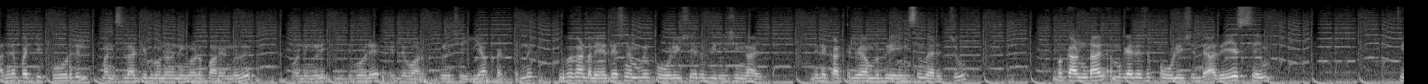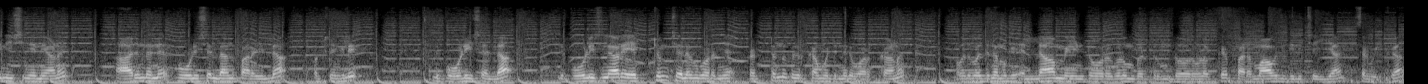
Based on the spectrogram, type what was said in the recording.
അതിനെപ്പറ്റി കൂടുതൽ മനസ്സിലാക്കിയത് കൊണ്ടാണ് നിങ്ങളോട് പറയുന്നത്. അപ്പോൾ നിങ്ങൾ ഇതുപോലെ വലിയ വർക്കുകൾ ചെയ്യുക പെട്ടെന്ന്. ഇപ്പോൾ കണ്ടല്ലോ ഏകദേശം നമുക്ക് പോളിഷ് ചെയ്ത് ഫിനിഷിംഗ് ആയി. ഇതിന്റെ കട്ടിൽ നമ്മൾ ഗ്രെയിൻസ് വരച്ചു. അപ്പോൾ കണ്ടാൽ നമുക്ക് ഏകദേശം പോളിഷിന്റെ അതേ സെയിം ഫിനിഷിങ് തന്നെയാണ്. ആരും തന്നെ പോളിഷ് അല്ല എന്ന് പറയില്ല. പക്ഷേങ്കിൽ ഇത് പോളിഷ് അല്ല ഇത് പോളിഷിനാറ് ഏറ്റവും ചിലവ് കുറഞ്ഞ് പെട്ടെന്ന് തീർക്കാൻ പറ്റുന്ന ഒരു വർക്കാണ്. അതുപോലെ തന്നെ നമുക്ക് എല്ലാ മെയിൻ ഡോറുകളും ബെഡ്റൂം ഡോറുകളൊക്കെ പരമാവധി ഇതിൽ ചെയ്യാൻ ശ്രമിക്കുക.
